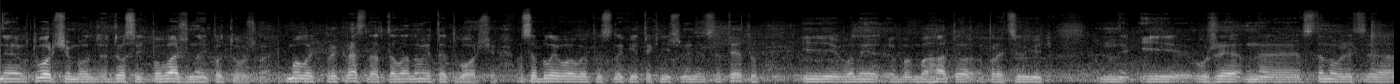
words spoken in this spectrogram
в творчому досить поважна і потужна. Молодь прекрасна, талановита творча, особливо випускники технічного університету, і вони багато працюють і вже становляться,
